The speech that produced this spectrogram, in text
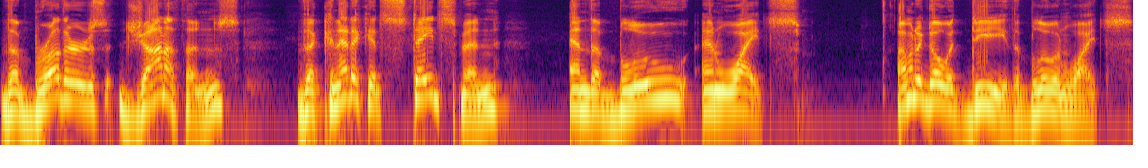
the Brothers Jonathans, the Connecticut Statesmen, and the Blue and Whites. I'm going to go with D, the Blue and Whites.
